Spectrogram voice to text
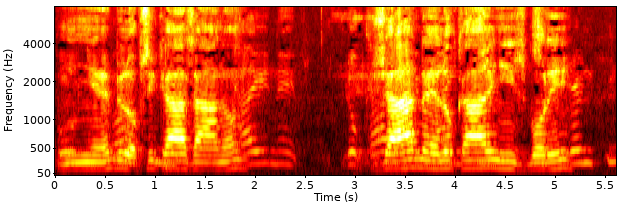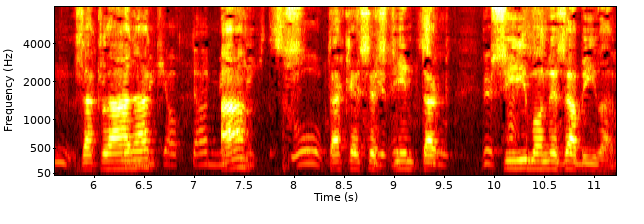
mně bylo přikázáno žádné lokální sbory zakládat a také se s tím tak přímo nezabývat.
